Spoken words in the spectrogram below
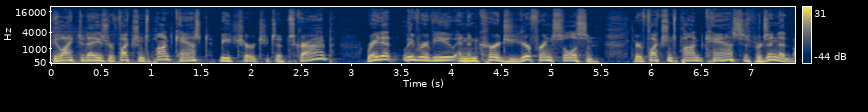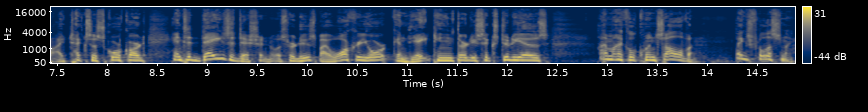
If you like today's Reflections podcast, be sure to subscribe, rate it, leave a review, and encourage your friends to listen. The Reflections podcast is presented by Texas Scorecard, and today's edition was produced by Walker York in the 1836 studios. I'm Michael Quinn Sullivan. Thanks for listening.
